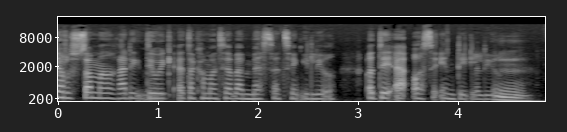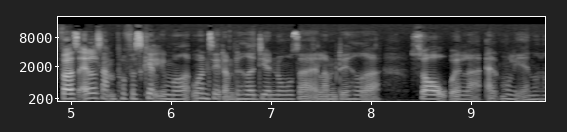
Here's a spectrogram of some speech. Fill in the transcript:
Det har du så meget ret i. Det er jo ikke, at der kommer til at være masser af ting i livet. Og det er også en del af livet. Mm. For os alle sammen på forskellige måder, uanset om det hedder diagnoser, eller om det hedder sorg, eller alt muligt andet.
